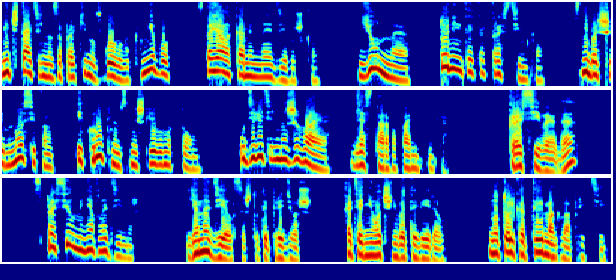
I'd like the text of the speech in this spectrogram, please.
мечтательно запрокинув голову к небу, стояла каменная девушка. Юная, тоненькая, как тростинка, с небольшим носиком и крупным смешливым ртом. Удивительно живая для старого памятника. «Красивая, да?» — спросил меня Владимир. «Я надеялся, что ты придешь хотя не очень в это верил. Но только ты могла прийти.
